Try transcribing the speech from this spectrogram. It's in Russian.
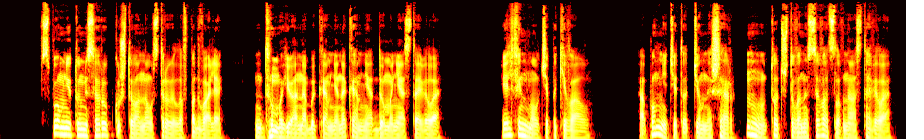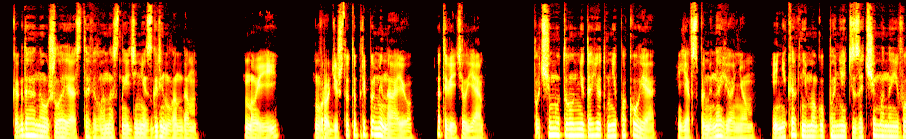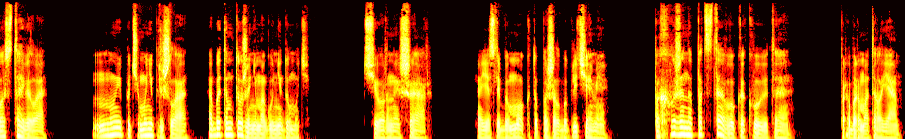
«Вспомни ту мясорубку, что она устроила в подвале. Думаю, она бы камня на камне от дома не оставила». Эльфин молча покивал. «А помните тот темный шар? Ну, тот, что Ванесса Вацлавна оставила, когда она ушла и оставила нас наедине с Гринландом?» «Ну и?» «Вроде что-то припоминаю», — ответил я. «Почему-то он не дает мне покоя. Я вспоминаю о нем, и никак не могу понять, зачем она его оставила. Ну и почему не пришла, об этом тоже не могу не думать. Черный шар. А если бы мог, то пожал бы плечами. Похоже на подставу какую-то, пробормотал я.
